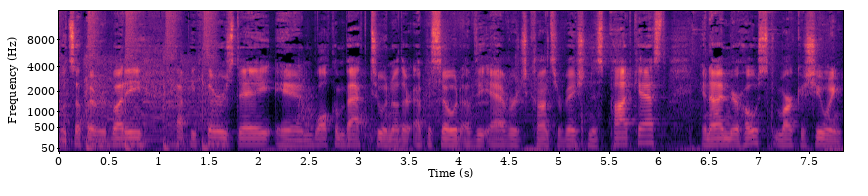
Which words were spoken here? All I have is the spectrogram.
What's up, everybody? Happy Thursday, and welcome back to another episode of the Average Conservationist Podcast. And I'm your host, Marcus Ewing.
